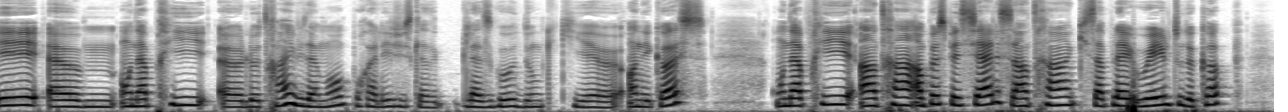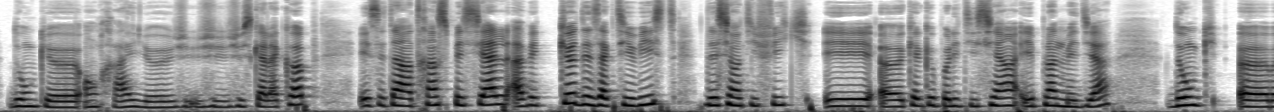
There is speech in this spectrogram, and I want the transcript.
Et euh, on a pris euh, le train évidemment pour aller jusqu'à Glasgow, donc qui est euh, en Écosse. On a pris un train un peu spécial, c'est un train qui s'appelait Rail to the COP, donc en rail jusqu'à la COP. Et c'était un train spécial avec que des activistes, des scientifiques et quelques politiciens et plein de médias. Donc euh,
